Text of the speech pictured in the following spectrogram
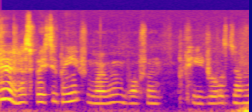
Yeah, that's basically it for my room, apart from a few drawers down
